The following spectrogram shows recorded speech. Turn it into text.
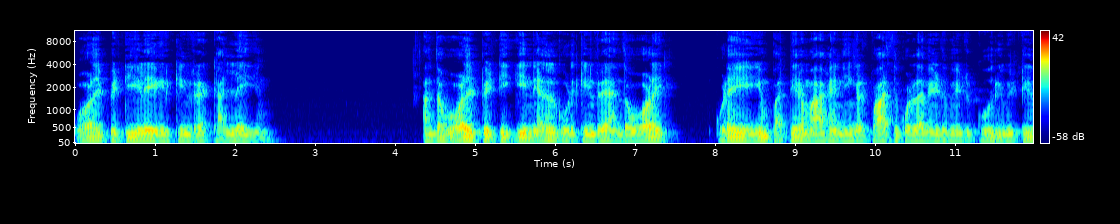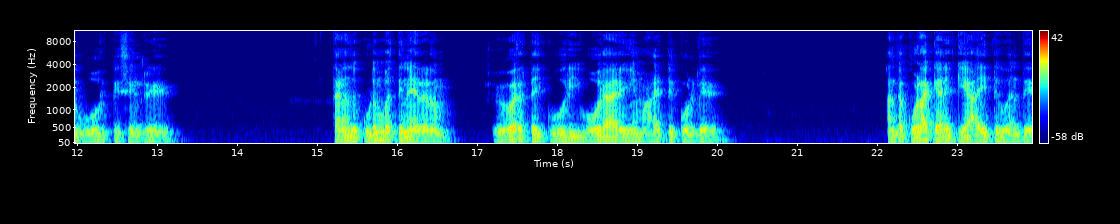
ஓலைப்பெட்டியிலே இருக்கின்ற கல்லையும் அந்த ஓலைப்பெட்டிக்கு நிழல் கொடுக்கின்ற அந்த ஓலை குடையையும் பத்திரமாக நீங்கள் பார்த்து கொள்ள வேண்டும் என்று கூறிவிட்டு ஊருக்கு சென்று தனது குடும்பத்தினரிடம் விவரத்தை கூறி ஊராரையும் அழைத்து கொண்டு அந்த குளக்கரைக்கு அழைத்து வந்து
